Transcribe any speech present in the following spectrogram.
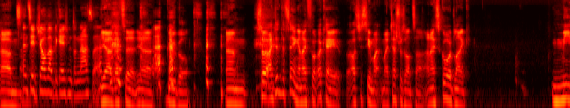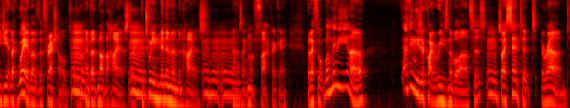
Um, Sends your job application to NASA. Yeah, that's it. Yeah, Google. Um, so I did the thing, and I thought, okay, I'll just see what my, my test results are, and I scored like median, like way above the threshold, mm. but, but not the highest, like mm. between minimum and highest. Mm-hmm, mm-hmm. And I was like, oh fuck, okay. But I thought, well, maybe you know, I think these are quite reasonable answers. Mm. So I sent it around,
